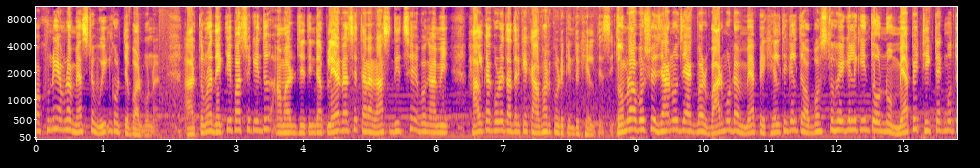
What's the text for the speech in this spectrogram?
কখনোই আমরা ম্যাচটা উইন করতে পারব না। আর তোমরা দেখতেই পাচ্ছ কিন্তু আমার যে তিনটা প্লেয়ার আছে, তারা রাশ দিচ্ছে এবং আমি হালকা করে তাদেরকে কাভার করে কিন্তু খেলতেছি। তোমরা অবশ্যই জানো যে একবার বারমোডা ম্যাপে খেলতে খেলতে অভ্যস্ত হয়ে গেলে কিন্তু অন্য ম্যাপে ঠিকঠাক মতো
